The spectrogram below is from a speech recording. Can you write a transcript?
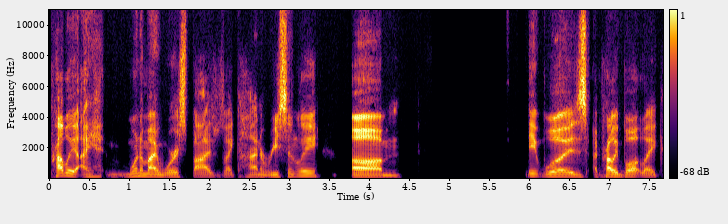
probably I h- one of my worst buys was like kind of recently. Um, it was I probably bought like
